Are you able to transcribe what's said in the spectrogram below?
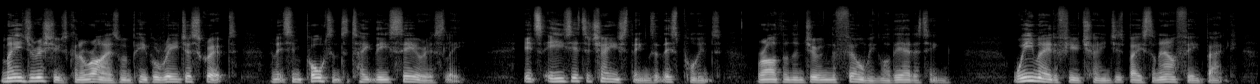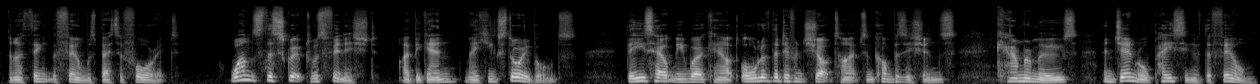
Major issues can arise when people read your script and it's important to take these seriously. It's easier to change things at this point rather than during the filming or the editing. We made a few changes based on our feedback, and I think the film was better for it. Once the script was finished, I began making storyboards. These helped me work out all of the different shot types and compositions, camera moves, and general pacing of the film.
